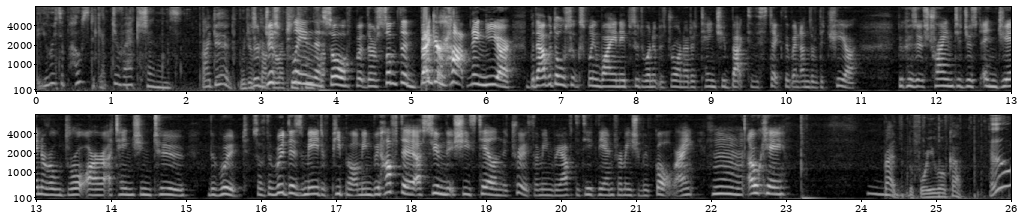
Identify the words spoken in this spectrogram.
You were supposed to get directions. I did. We just they're got just playing from this off, but there's something bigger happening here. But that would also explain why in episode one it was drawing our attention back to the stick that went under the chair. Because it's trying to just in general draw our attention to the wood. So if the wood is made of people, I mean, we have to assume that she's telling the truth. I mean, we have to take the information we've got, right? Hmm, okay. Fred before you woke up. Who?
